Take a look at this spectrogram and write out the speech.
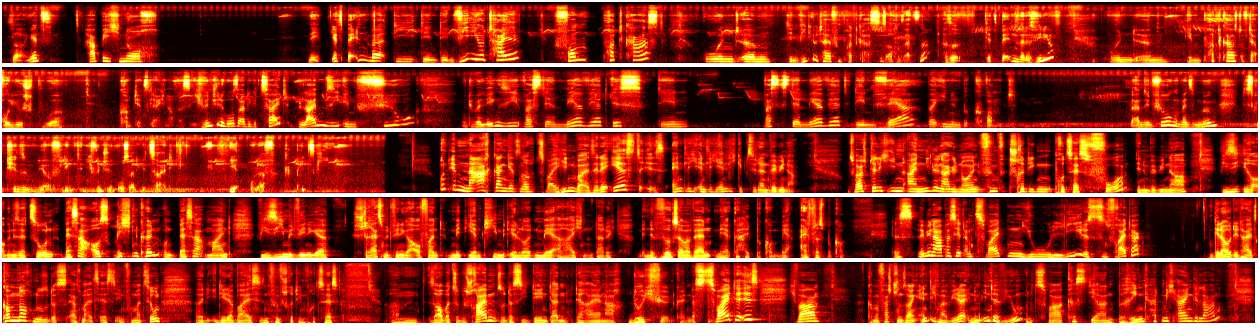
So, und jetzt habe ich noch nee, jetzt beenden wir die, den, den Videoteil vom Podcast und ähm, den Videoteil vom Podcast. Das ist auch ein Satz, ne? Also jetzt beenden wir das Video und ähm, im Podcast auf der Audiospur kommt jetzt gleich noch was. Ich wünsche Ihnen eine großartige Zeit. Bleiben Sie in Führung und überlegen Sie, was der Mehrwert ist, den was ist der Mehrwert, den wer bei Ihnen bekommt? Bleiben Sie in Führung und wenn Sie mögen, diskutieren Sie mit mir auf LinkedIn. Ich wünsche Ihnen großartige Zeit. Ihr Olaf Kapinski. Und im Nachgang jetzt noch zwei Hinweise. Der erste ist, endlich, endlich, endlich gibt es wieder ein Webinar. Und zwar stelle ich Ihnen einen niegelnagelneuen fünfschrittigen Prozess vor in dem Webinar, wie Sie Ihre Organisation besser ausrichten können und besser meint, wie Sie mit weniger Stress, mit weniger Aufwand mit Ihrem Team, mit Ihren Leuten mehr erreichen und dadurch am Ende wirksamer werden, mehr Gehalt bekommen, mehr Einfluss bekommen. Das Webinar passiert am 2. Juli, das ist ein Freitag. Genau Details kommen noch, nur so das erstmal als erste Information. Äh, die Idee dabei ist, diesen fünfschrittigen Prozess ähm, sauber zu beschreiben, so dass Sie den dann der Reihe nach durchführen können. Das zweite ist, ich war kann man fast schon sagen, endlich mal wieder in einem Interview. Und zwar Christian Brink hat mich eingeladen.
